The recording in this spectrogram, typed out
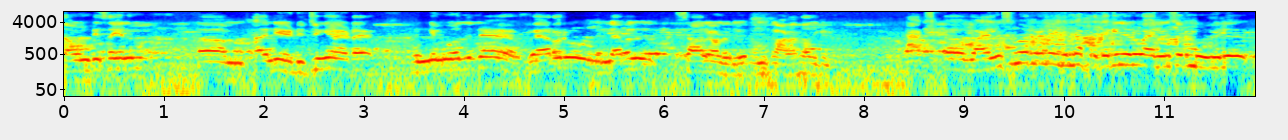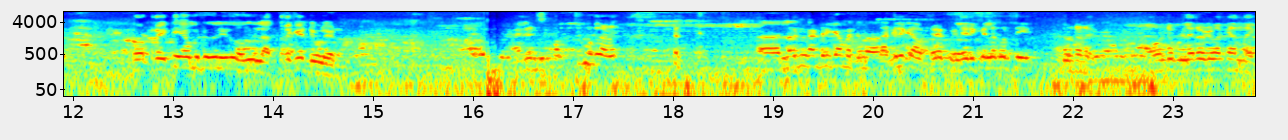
സൗണ്ട് ഡിസൈനും അതിന്റെ എഡിറ്റിംഗ് ആയിട്ട് ഉണ്ണിമുഖത്തിന്റെ വേറൊരു ലെവൽ സാധനമാണ് ഇതിൽ നമുക്ക് കാണാൻ സാധിക്കുന്നത്. വയലൻസ് എന്ന് പറഞ്ഞാൽ ഇതിന്റെ അപ്പുറത്തേക്ക് ഒരു വയലൻസ് ഒരു മൂവിയിൽ പോർട്രേറ്റ് ചെയ്യാൻ പറ്റുമെന്ന് എനിക്ക് തോന്നുന്നില്ല. അത്രയ്ക്ക് അടിപൊളിയാണ് വയലൻസ് കുറച്ച് കൂടുതലാണ്. എല്ലാവർക്കും കണ്ടിരിക്കാൻ പറ്റുന്ന കണ്ടിരിക്കാം. പക്ഷേ പിള്ളേർക്കെല്ലാം കുറച്ച് ഇതുണ്ടാണ് അതുകൊണ്ട് പിള്ളേരെ ഒഴിവാക്കാൻ നന്നായി.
